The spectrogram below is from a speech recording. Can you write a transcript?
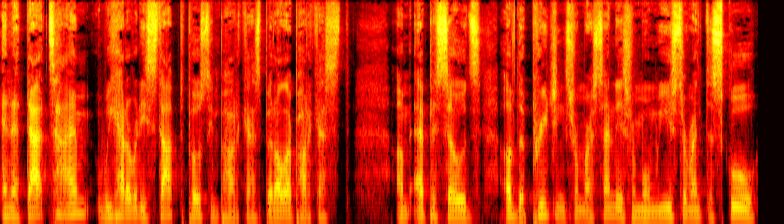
And at that time, we had already stopped posting podcasts, but all our podcast um, episodes of the preachings from our Sundays from when we used to rent the school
